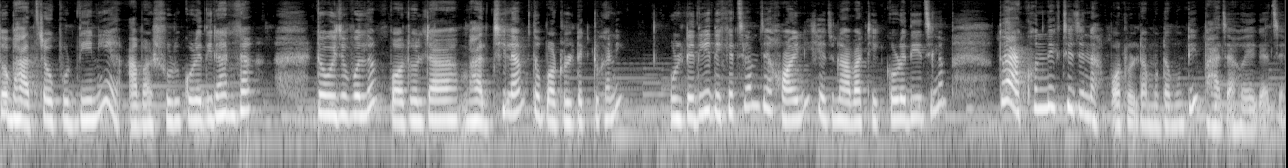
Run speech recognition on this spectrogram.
তো ভাতটা উপর দিয়ে নিয়ে আবার শুরু করে দিই রান্না। তো ওই যে বললাম, পটলটা ভাজছিলাম, তো পটলটা একটুখানি উল্টে দিয়ে দেখেছিলাম যে হয়নি সেই জন্য আবার ঠিক করে দিয়েছিলাম। তো এখন দেখছি যে না, পটলটা মোটামুটি ভাজা হয়ে গেছে।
